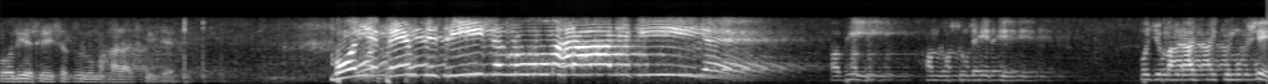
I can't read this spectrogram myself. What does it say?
बोलिए श्री सतगुरु महाराज की जय। बोलिए प्रेम से श्री सदगुरु महाराज की जय। अभी हम लोग सुन रहे थे पूज्य महाराज जी के मुख से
